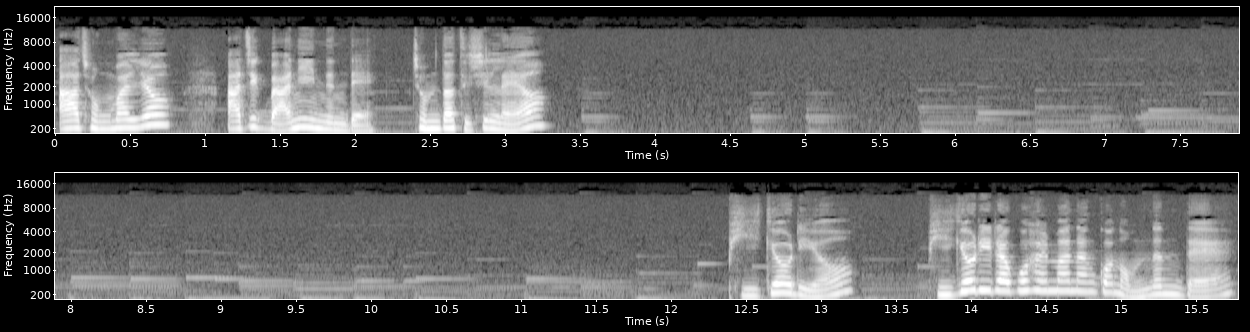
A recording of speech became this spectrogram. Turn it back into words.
아, 정말요? 아직 많이 있는데 좀 더 드실래요? 비결이요? 비결이라고 할 만한 건 없는데.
